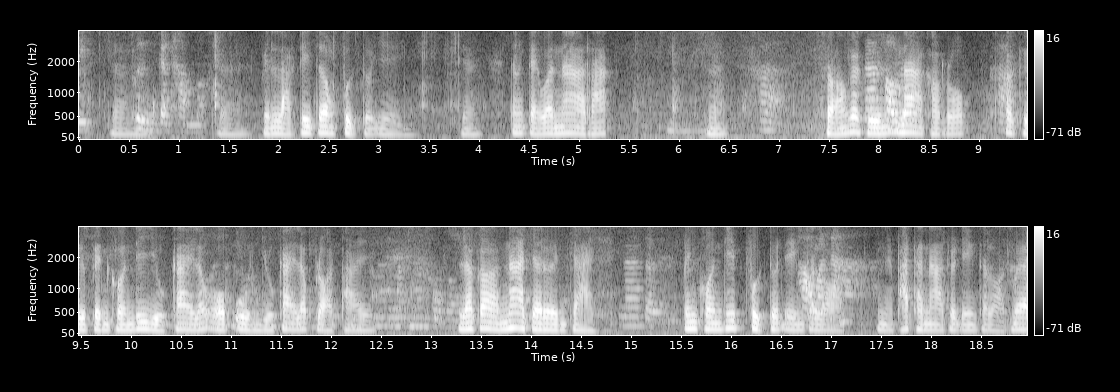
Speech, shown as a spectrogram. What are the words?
มิตรใช่พึงกระทำเหรอคะใช่เป็นหลักที่ต้องฝึกตัวเองใช่ตั้งแต่ว่าน่ารักนะค่ะสองก็คือน่าน่าเคารพเคารพค่ะก็คือเป็นคนที่อยู่ใกล้แล้วอบอุ่น อยู่ใกล้แล้วปลอดภัย แล้วก็น่าเจริญใจน่าจะเลยเป็นคนที่ฝึกตนเองตลอดภาวนาเนี่ยพัฒนาตนเองตลอดเมื่อ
